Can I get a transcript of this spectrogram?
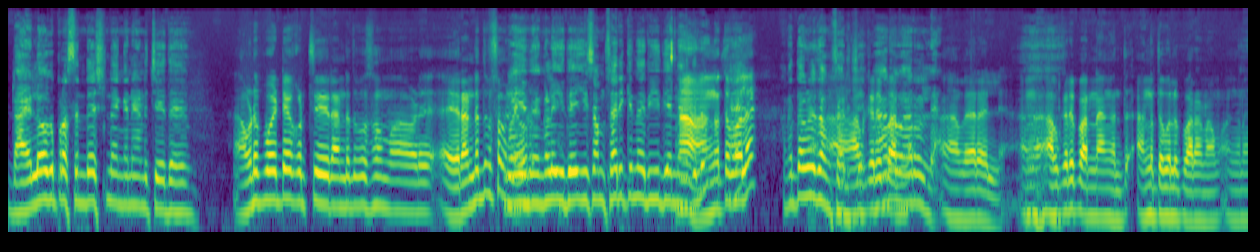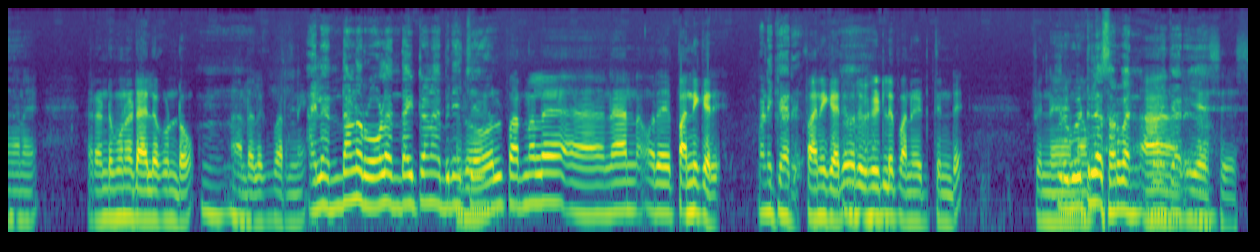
ഡയലോഗ് പ്രസന്റേഷൻ എങ്ങനെയാണ് ചെയ്തത് അവിടെ പോയിട്ട് കുറച്ച് രണ്ട് ദിവസം അവിടെ രണ്ട് ദിവസം നിങ്ങൾ ഇത് ഈ സംസാരിക്കുന്ന രീതി അങ്ങനത്തെ പോലെ അങ്ങനത്തെ പോലെ ആൾക്കാർ വേറെ അല്ല. ആൾക്കാർ പറഞ്ഞ അങ്ങനത്തെ അങ്ങനത്തെ പോലെ പറയണം. അങ്ങനെ അങ്ങനെ രണ്ട് മൂന്ന് ഡയലോഗ് ഉണ്ടോ? ആ ഡയലോഗ് പറഞ്ഞു. അതിൽ എന്താണ് റോൾ എന്തായിട്ടാണ് അഭിനയിച്ചത്? റോൾ പറഞ്ഞാൽ ഞാൻ ഒരു പന്നിക്കരി പണിക്കാര്. പനിക്കാര് ഒരു വീട്ടിൽ പണിയെടുത്തിട്ടുണ്ട്. പിന്നെ വീട്ടിലെ സർവൻ യെസ് യെസ്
